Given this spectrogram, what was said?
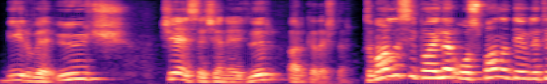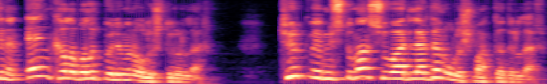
1 ve 3 C seçeneğidir arkadaşlar. Tımarlı sipahiler Osmanlı Devleti'nin en kalabalık bölümünü oluştururlar. Türk ve Müslüman süvarilerden oluşmaktadırlar.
